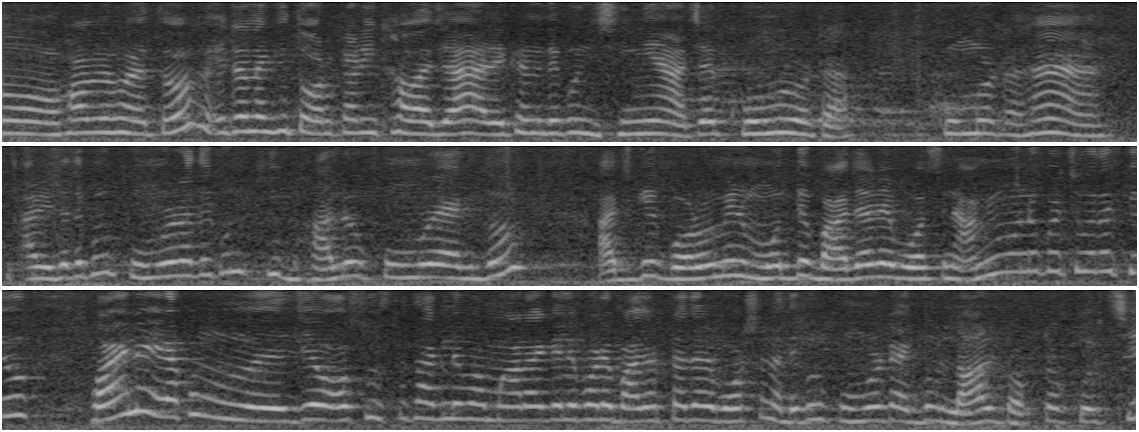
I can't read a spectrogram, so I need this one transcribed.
ও, হবে হয়তো, এটা নাকি তরকারি খাওয়া যায়, আর এখানে দেখুন ঝিঙে আছে কুমড়োটা কুমড়োটা হ্যাঁ আর এটা দেখুন, কুমড়োটা দেখুন কি ভালো কুমড়ো একদম, আজকে গরমের মধ্যে বাজারে বসে না আমি মনে করছি বোধহয় কেউ হয় না এরকম, যে অসুস্থ থাকলে বা মারা গেলে পরে বাজার টাজার বসে না, দেখুন কুমড়োটা একদম লাল টকটক করছে,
